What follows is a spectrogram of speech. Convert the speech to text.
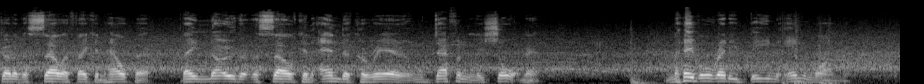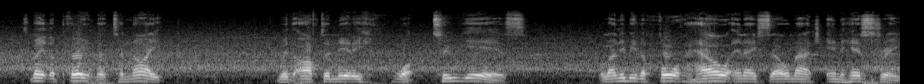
go to the cell if they can help it. They know that the cell can end a career. It will definitely shorten it. they've already been in one. Let's make the point that tonight with after nearly, what, two years, will only be the fourth Hell in a Cell match in history,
